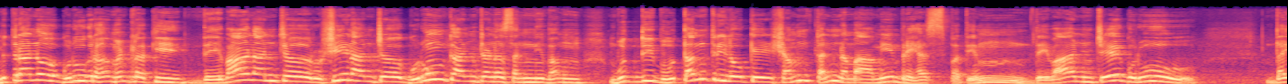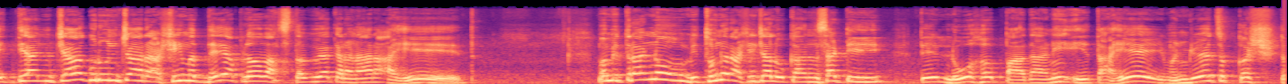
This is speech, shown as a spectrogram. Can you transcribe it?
मित्रांनो गुरुग्रह म्हटलं की देवानांच ऋषीणांच गुरुंकांचन सन्निभम बुद्धिभूतम त्रिलोकेशम तन्नमामी बृहस्पतीम देवांचे गुरु. दैत्यांच्या गुरूंच्या राशीमध्ये आपलं वास्तव्य करणार आहेत. मग मित्रांनो मिथुन राशीच्या लोकांसाठी ते लोह पादाने येत आहे. म्हणजेच कष्ट.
